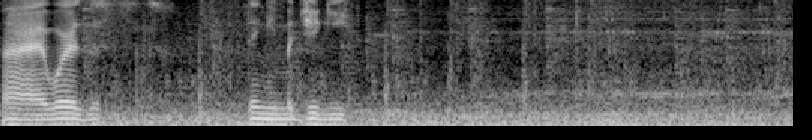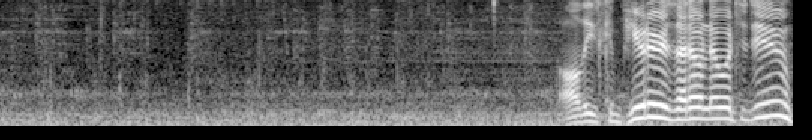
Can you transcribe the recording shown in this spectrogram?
Alright, where's this thingy majiggy? All these computers, I don't know what to do.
